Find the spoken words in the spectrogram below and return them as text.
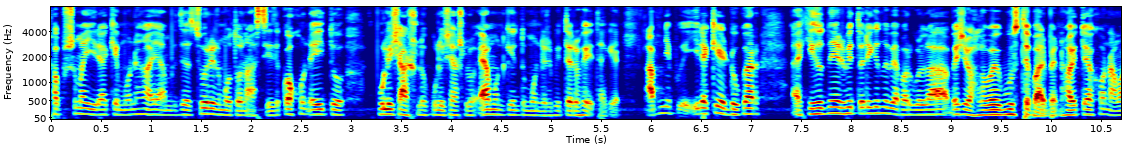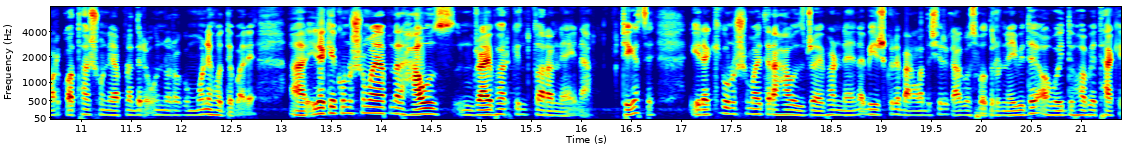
সবসময় ইরাকে মনে হয় আমরা যে চোরের মতন আসছি, যে কখন এই তো পুলিশ আসলো পুলিশ আসলো, এমন কিন্তু মনের ভিতরে হয়ে থাকে। আপনি ইরাকে ঢোকার কিছুদিনের ভিতরে কিন্তু ব্যাপারগুলো বেশ ভালোভাবে বুঝতে পারবেন। হয়তো এখন আমার কথা শুনে আপনাদের অন্যরকম মনে হতে পারে। আর ইরাকে কোনো সময় আপনার হাউস ড্রাইভার কিন্তু তারা নেয় না। ঠিক আছে? ইরাকে কোনো সময় তারা হাউস ড্রাইভার নেয় না, বিশেষ করে বাংলাদেশের কাগজপত্র নেই বিধায় অবৈধভাবে থাকে,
